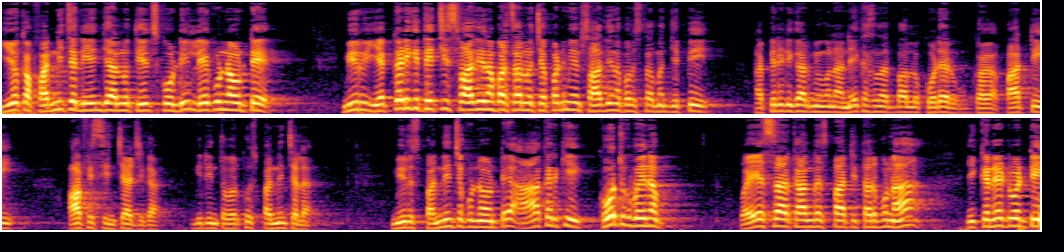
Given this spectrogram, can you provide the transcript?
ఈ యొక్క ఫర్నిచర్ని ఏం చేయాలనో తెలుసుకోండి లేకుండా ఉంటే మీరు ఎక్కడికి తెచ్చి స్వాధీనపరచాలనో చెప్పండి. మేము స్వాధీనపరుస్తామని చెప్పి అప్పిరెడ్డి గారు మిమ్మల్ని అనేక సందర్భాల్లో కోడారు ఒక పార్టీ ఆఫీస్ ఇన్ఛార్జిగా. మీరు ఇంతవరకు స్పందించలే. మీరు స్పందించకుండా ఉంటే ఆఖరికి కోర్టుకు పోయినాం. వైఎస్ఆర్ కాంగ్రెస్ పార్టీ తరఫున ఇక్కడనేటువంటి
